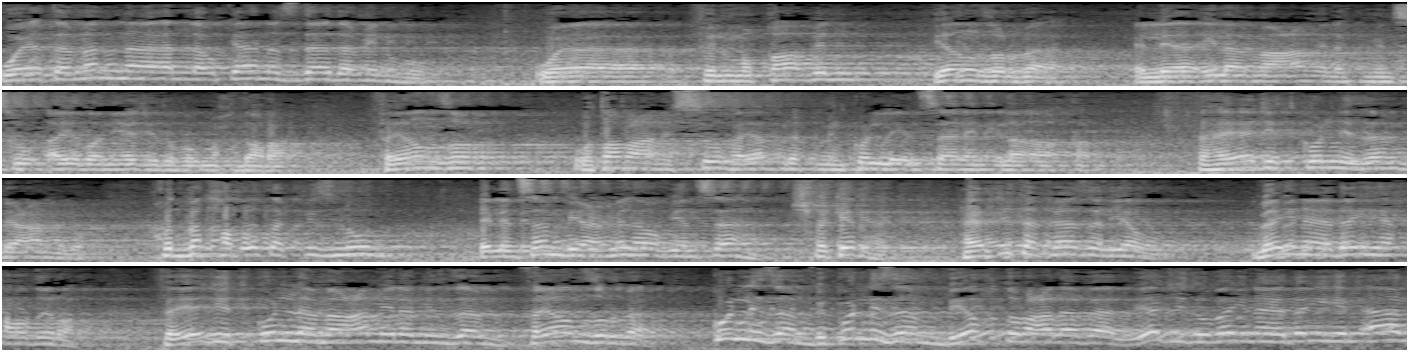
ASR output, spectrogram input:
ويتمنى أن لو كان ازداد منه. وفي المقابل ينظر بقى اللي إلى ما عملت من سوء أيضا يجده محضرا. فينظر وطبعا السوء هيفرق من كل إنسان إلى آخر. فهيجد كل ذنب عمله. خد بال حضرتك في ذنوب الإنسان بيعملها وبينساها مش فاكرها. هيجدها في هذا اليوم بين يديه حاضرة. فيجد كل ما عمل من ذنب فينظر بقى. كل ذنب كل ذنب يخطر على باله. يجد بين يديه الآن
